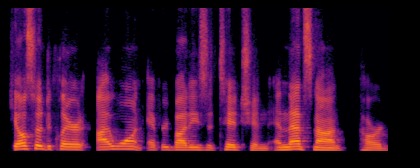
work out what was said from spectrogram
He also declared, I want everybody's attention. And that's not hard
